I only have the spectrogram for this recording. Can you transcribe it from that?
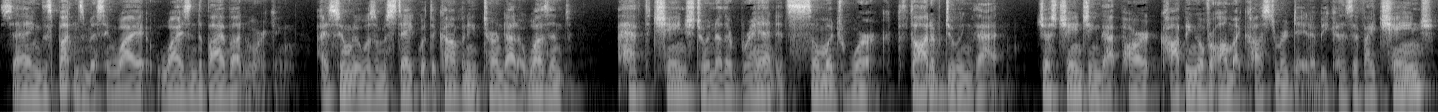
saying this button's missing. Why why isn't the buy button working? I assumed it was a mistake with the company. Turned out it wasn't. I have to change to another brand. It's so much work. The thought of doing that, just changing that part, copying over all my customer data, because if I change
